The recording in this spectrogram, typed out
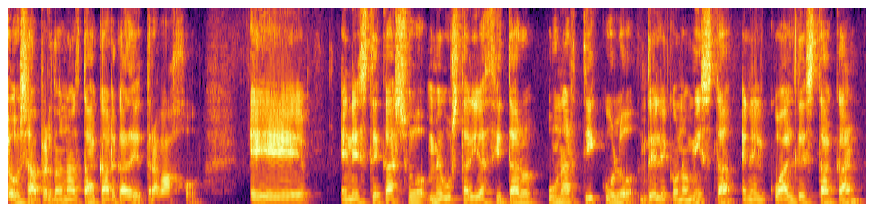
O sea, perdón, alta carga de trabajo. Eh, en este caso, me gustaría citar un artículo del Economista en el cual destacan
